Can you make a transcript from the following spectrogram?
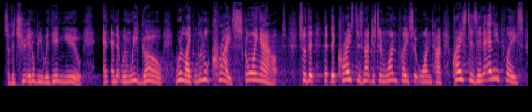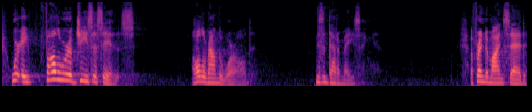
so that you, it'll be within you. And, and that when we go, we're like little Christs going out. So that, that, that Christ is not just in one place at one time, Christ is in any place where a follower of Jesus is, all around the world. Isn't that amazing? A friend of mine said,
